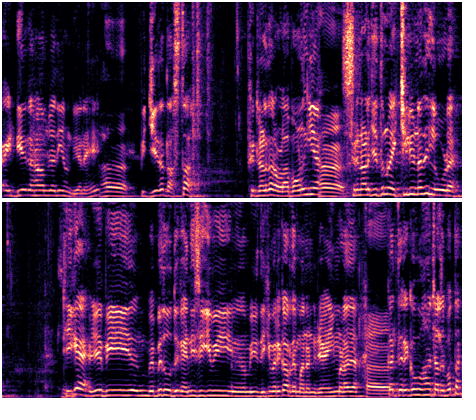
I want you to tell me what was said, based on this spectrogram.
ਆਈਡੀਆ ਖਰਾਮ ਜਿਆਦੀਆਂ ਹੁੰਦੀਆਂ ਨੇ ਇਹ। ਵੀ ਜੇ ਤਾਂ ਦੱਸਤਾ ਫਿਰ ਨਾਲ ਤਾਂ ਰੌਲਾ ਪਾਉਣਗੀਆਂ। ਫਿਰ ਨਾਲ ਜੇ ਤੈਨੂੰ ਐਕਚੁਅਲੀ ਉਹਨਾਂ ਦੀ ਲੋੜ ਹੈ। ਠੀਕ ਹੈ ਜੇ ਵੀ ਬੇਬੀ ਤੂੰ ਉਹਦੇ ਕਹਿੰਦੀ ਸੀਗੀ ਵੀ ਵੀ ਦੇਖੀ ਮੇਰੇ ਘਰ ਦੇ ਮੰਨ ਨਹੀਂ ਰਿਹਾ ਮੜਾ ਜਾ ਕਰ ਤੇਰੇ ਕੋ ਹਾਂ ਚੱਲ ਪਤਾ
